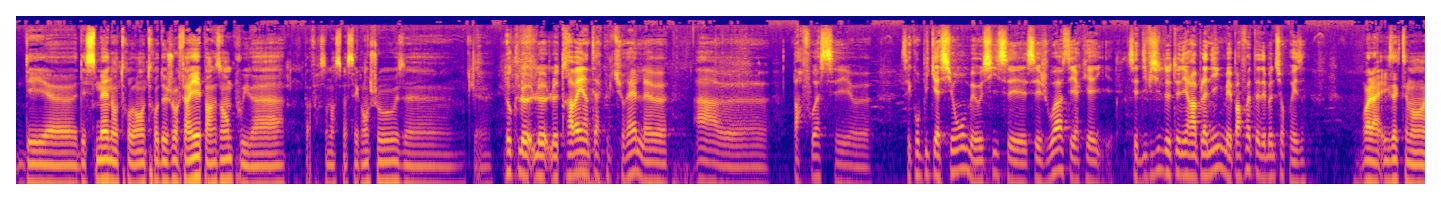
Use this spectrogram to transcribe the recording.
des, des, semaines entre, entre deux jours fériés, par exemple, où il va pas forcément se passer grand-chose. donc, donc le, le, travail interculturel a parfois c'est ses complications, mais aussi ses, joies. C'est-à-dire que c'est difficile de tenir un planning, mais parfois tu as des bonnes surprises. Voilà, exactement.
